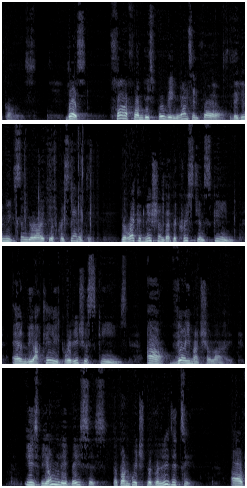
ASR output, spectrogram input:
scholars. Thus, far from disproving once and for all the unique singularity of Christianity, the recognition that the Christian scheme and the archaic religious schemes are very much alike is the only basis upon which the validity of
